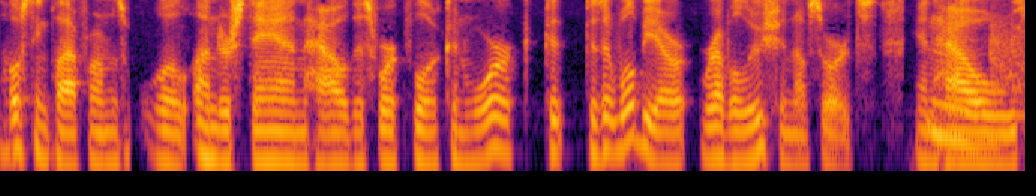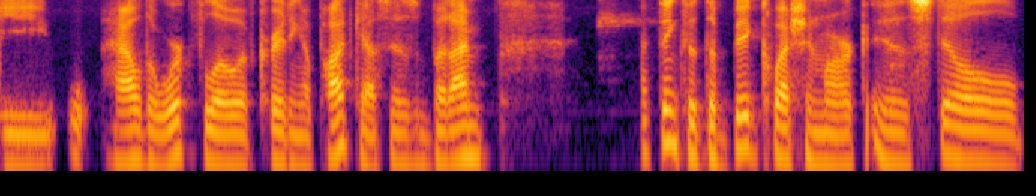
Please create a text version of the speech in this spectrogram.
hosting platforms will understand how this workflow can work because it will be a revolution of sorts in mm. how we how the workflow of creating a podcast is. But I'm I think that the big question mark is still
